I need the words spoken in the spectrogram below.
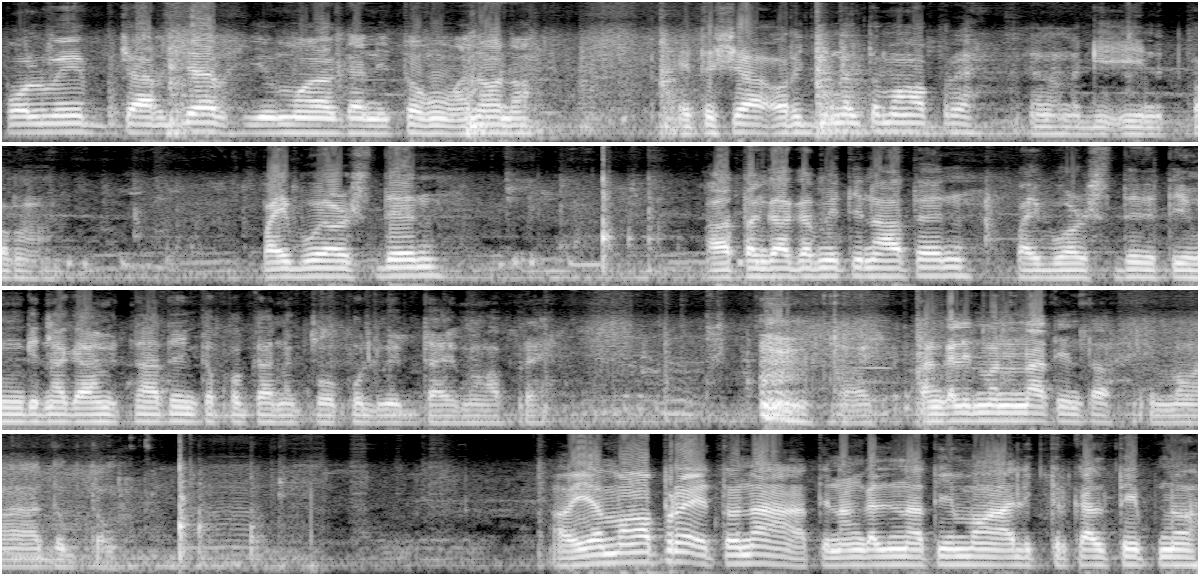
full wave charger yung mga ganitong ano no. Ito siya, original to mga pre. Yan, nagiinit pa nga. 5 wires din. At ang gagamitin natin, 5 wires din. Ito yung ginagamit natin kapag ka nagpo-full wave tayo mga pre. okay. Tanggalin muna natin to, yung mga dugtong. Ayan mga pre, ito na. Tinanggalin natin yung mga electrical tape, no.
